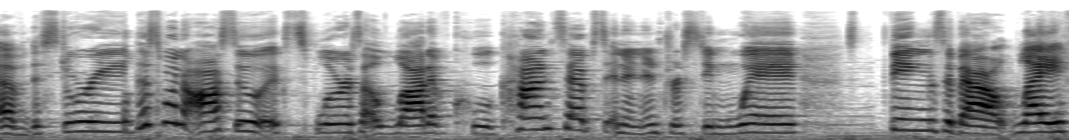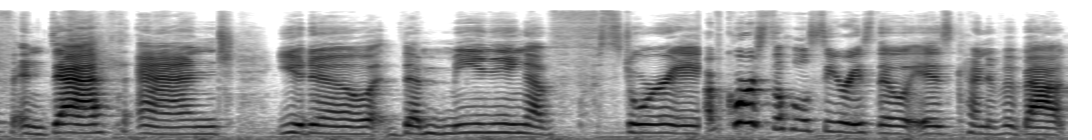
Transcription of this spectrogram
of the story. This one also explores a lot of cool concepts in an interesting way things about life and death and you know the meaning of story. Of course the whole series though is kind of about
